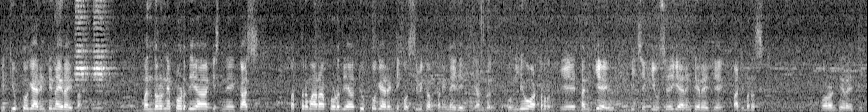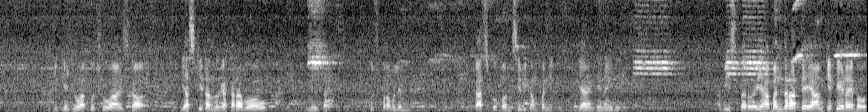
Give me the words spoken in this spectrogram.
ये ट्यूब को गारंटी नहीं रहता। बंदरों ने फोड़ दिया, किसने काश पत्थर मारा, फोड़ दिया। ट्यूब को गारंटी कोई भी कंपनी नहीं देती। अंदर ओनली वाटर ये टंकी है, पीछे की, उसे गारंटी रहती है, पाँच बरस वारंटी रहती है। लीकेज हुआ, कुछ हुआ, इसका गैस किट अंदर का खराब हुआ, वो मिलता है। कुछ प्रॉब्लम नहीं। कांच को कौन सी भी कंपनी गारंटी नहीं देती अभी इस पर यहाँ बंदर आते हैं, आम के पेड़ है बहुत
